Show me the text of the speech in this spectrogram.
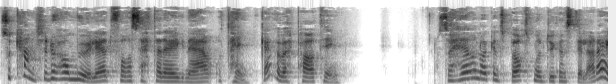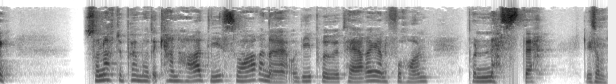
Så kanskje du har mulighet for å sette deg ned og tenke over et par ting. Så her er noen spørsmål du kan stille deg Sånn at du på en måte kan ha de svarene og de prioriteringene for hånd på neste liksom,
